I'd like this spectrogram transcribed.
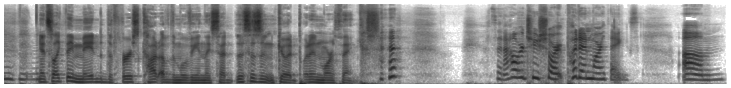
Mm-hmm. It's like they made the first cut of the movie and they said, "This isn't good. Put in more things." it's an hour too short. Put in more things. Um,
